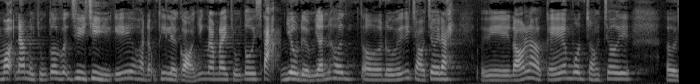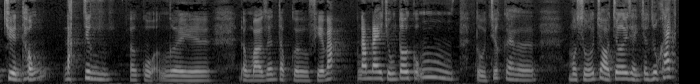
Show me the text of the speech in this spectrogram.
Mọi năm thì chúng tôi vẫn duy trì cái hoạt động thi lề cỏ nhưng năm nay chúng tôi tạo nhiều điểm nhấn hơn ờ, đối với cái trò chơi này bởi vì đó là cái môn trò chơi uh, truyền thống đặc trưng uh, của người đồng bào dân tộc phía Bắc. Năm nay chúng tôi cũng tổ chức uh, một số trò chơi dành cho du khách,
